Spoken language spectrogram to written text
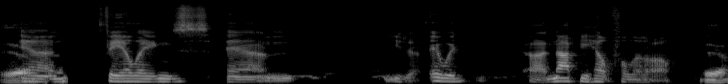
Yeah. and failings and you know it would uh, not be helpful at all Yeah.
